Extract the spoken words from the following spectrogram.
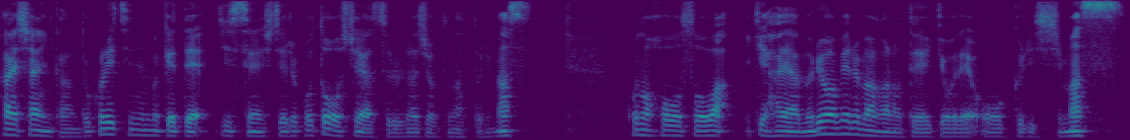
会社員からの独立に向けて実践していることをシェアするラジオとなっております。この放送は、いきはや無料メルマガの提供でお送りします。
